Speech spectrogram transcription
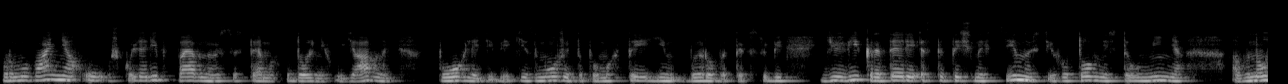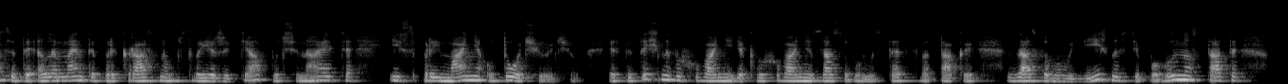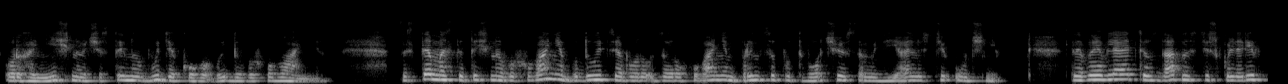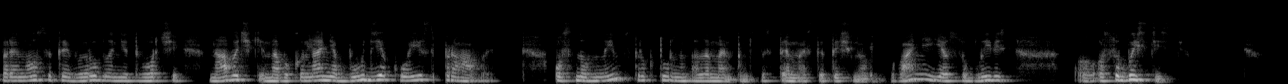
формування у школярів певної системи художніх уявлень, поглядів, які зможуть допомогти їм виробити в собі дійові критерії естетичних цінностей, готовність та уміння вносити елементи прекрасного в своє життя, починається із сприймання оточуючого. Естетичне виховання, як виховання засобом мистецтва, так і засобами дійсності, повинно стати органічною частиною будь-якого виду виховання. Система естетичного виховання будується з урахуванням принципу творчої самодіяльності учнів. Це виявляється у здатності школярів переносити вироблені творчі навички на виконання будь-якої справи. Основним структурним елементом системи естетичного виховання є особливість, особистість.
